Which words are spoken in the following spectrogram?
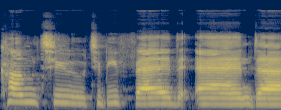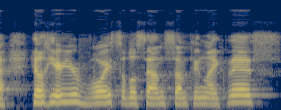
come to to be fed, and uh, he'll hear your voice. It'll sound something like this.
